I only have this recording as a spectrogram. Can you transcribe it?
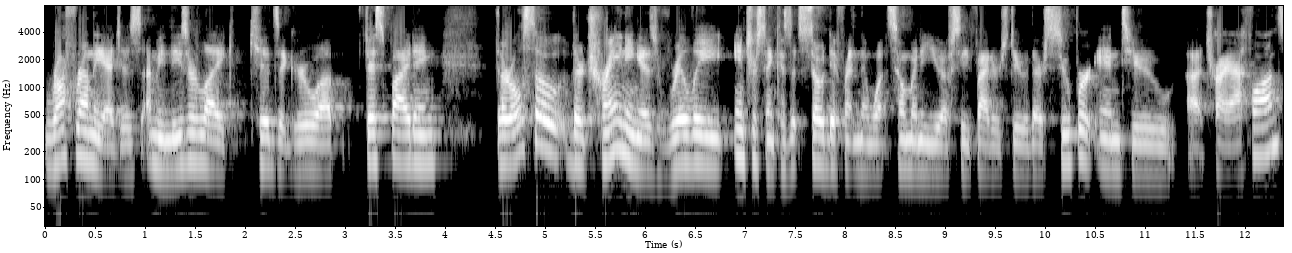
rough around the edges. I mean, these are like kids that grew up fist fighting. They're also their training is really interesting because it's so different than what so many UFC fighters do. They're super into uh, triathlons,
